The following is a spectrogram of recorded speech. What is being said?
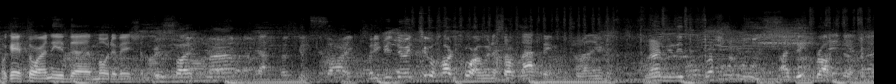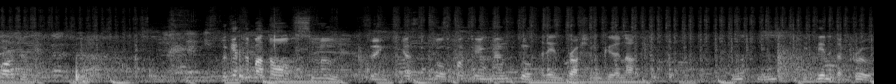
Okay, Thor, I need uh, motivation. Good psych, man. Yeah. Let's get psych. But if you do it too hardcore, I'm gonna start laughing. So then you... Man, you need to brush the holes. I did brush them. Harder. Forget about the all smooth thing. Just go fucking mental. I didn't brush them good enough. he didn't approve.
